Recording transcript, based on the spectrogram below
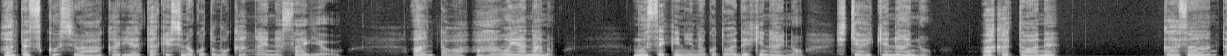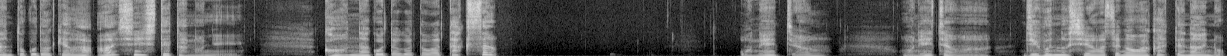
あんた少しはあかりやたけしのことも考えなさいよ。あんたは母親なの。無責任なことはできないの。しちゃいけないの。分かったわね。母さんあんたんとこだけは安心してたのに。こんなごたごたはたくさん。お姉ちゃん。お姉ちゃんは自分の幸せが分かってないの。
